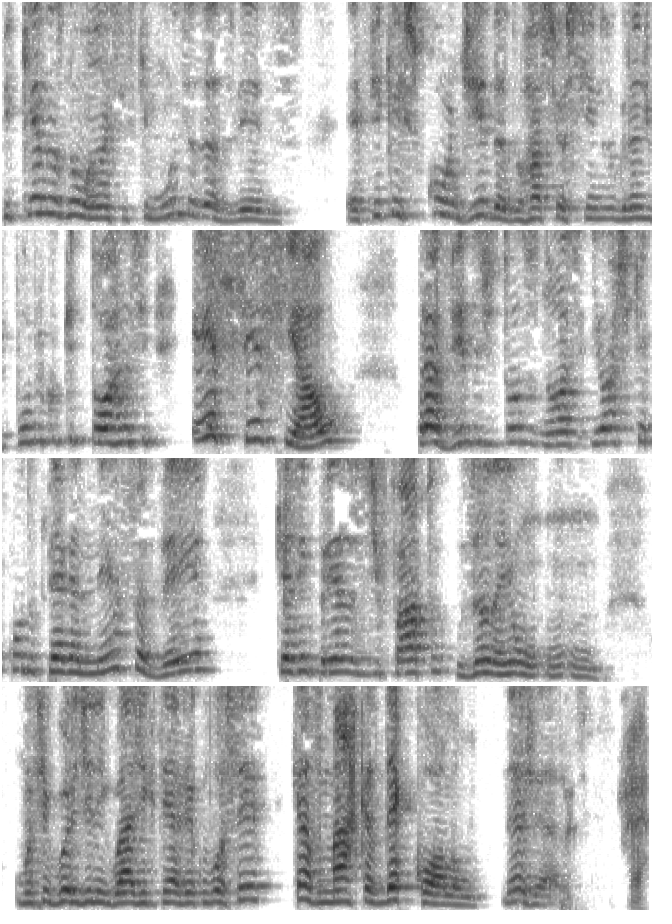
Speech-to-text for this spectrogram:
pequenas nuances que muitas das vezes é, fica escondida do raciocínio do grande público que torna-se essencial para a vida de todos nós. E eu acho que é quando pega nessa veia que as empresas, de fato, usando aí um, um, uma figura de linguagem que tem a ver com você, que as marcas decolam, né, Gerard? É,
